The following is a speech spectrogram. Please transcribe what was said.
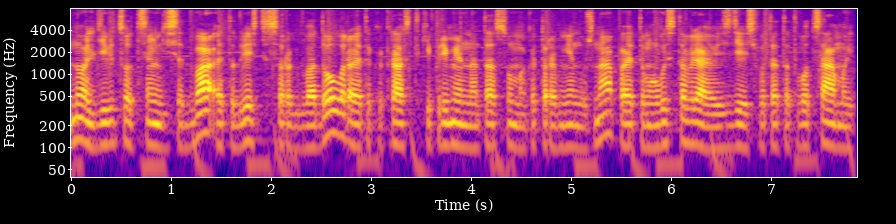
0,972 это 242 доллара, это как раз таки примерно та сумма, которая мне нужна, поэтому выставляю здесь вот этот вот самый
